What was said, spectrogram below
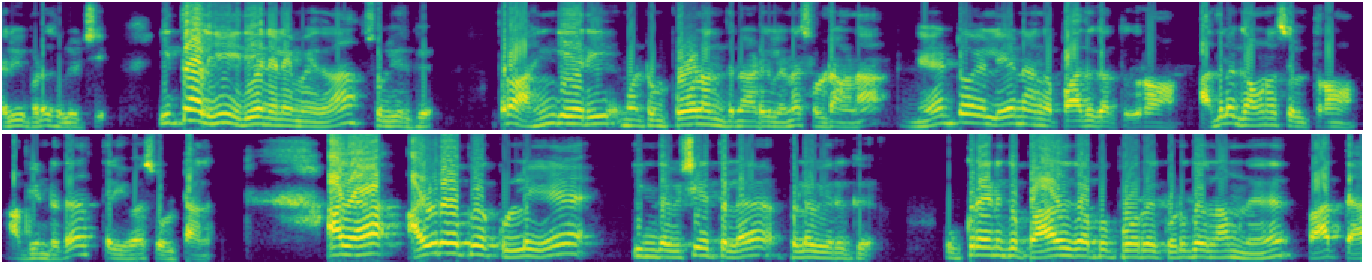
தெளிவுபட சொல்லிடுச்சு. இத்தாலியும் இதே நிலைமை தான் சொல்லியிருக்கு. அப்புறம் ஹங்கேரி மற்றும் போலந்து நாடுகள் என்ன சொல்றாங்கன்னா நேட்டோ இல்லையே நாங்க பாதுகாத்துக்கிறோம் அதுல கவனம் செலுத்துறோம் அப்படின்றத தெளிவா சொல்லிட்டாங்க. ஆக ஐரோப்பாக்குள்ளேயே இந்த விஷயத்துல பிளவு இருக்கு. உக்ரைனுக்கு பாதுகாப்பு போர்வை கொடுக்கலாம்னு பார்த்தா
